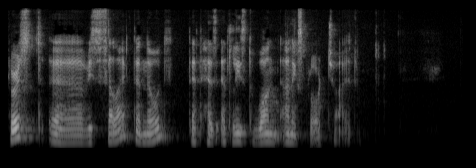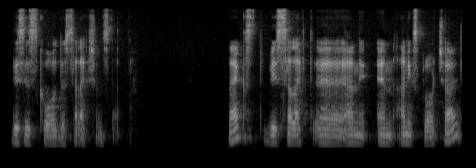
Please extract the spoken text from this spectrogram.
First, uh, we select a node that has at least one unexplored child. This is called the selection step. Next, we select uh, an, an unexplored child,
